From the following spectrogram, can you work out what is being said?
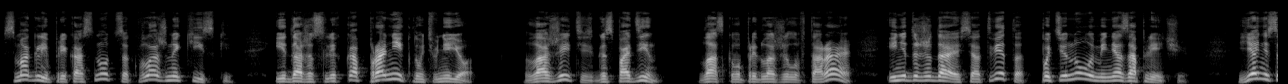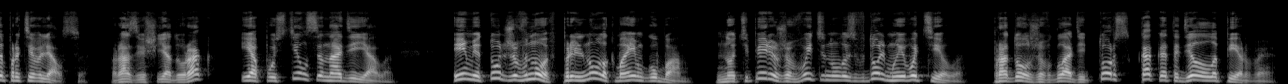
смогли прикоснуться к влажной киске и даже слегка проникнуть в нее. «Ложитесь, господин!» — ласково предложила вторая и, не дожидаясь ответа, потянула меня за плечи. Я не сопротивлялся. Разве ж я дурак? И опустился на одеяло. Эми тут же вновь прильнула к моим губам, но теперь уже вытянулась вдоль моего тела, продолжив гладить торс, как это делала первая.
